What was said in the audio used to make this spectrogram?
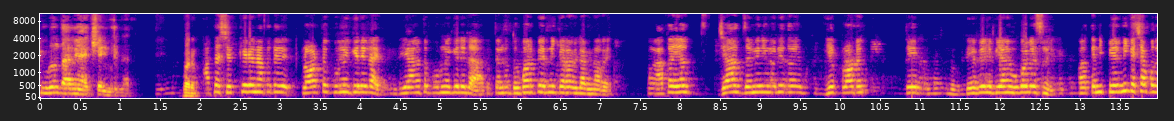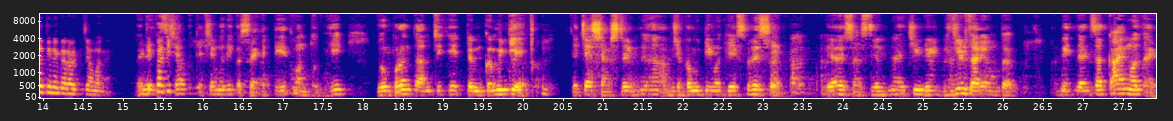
तुरंत आम्ही ऍक्शन घेणार. बरं. आता शेतकऱ्यांना आता ते प्लॉट तर पूर्ण केलेला आहे. बियाणं तर पूर्ण केलेलं आहे. आता त्यांना दुबार पेरणी करावी लागणार आहे. मग आता या ज्या जमिनीमध्ये तर हे प्लॉट ते पेरलेले बियाणे उगवलेच नाही. त्यांनी पेरणी कशा पद्धतीने करावी त्याच्यामध्ये? म्हणजे कशी त्याच्यामध्ये कसं आहे तेच म्हणतो मी. जोपर्यंत आमची जे कमिटी आहे त्याच्या शास्त्रज्ञ आमच्या कमिटीमध्ये सदस्य या त्या शास्त्रज्ञाची व्हिजिट झाल्यानंतर आम्ही त्यांचं काय मत आहे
